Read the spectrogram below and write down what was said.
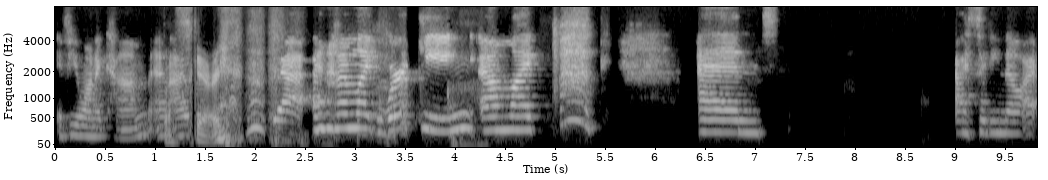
If you want to come, and That's I scary. yeah, and I'm like working. And I'm like, fuck. And I said, you know, I,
